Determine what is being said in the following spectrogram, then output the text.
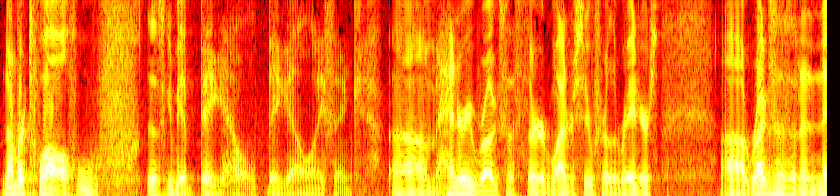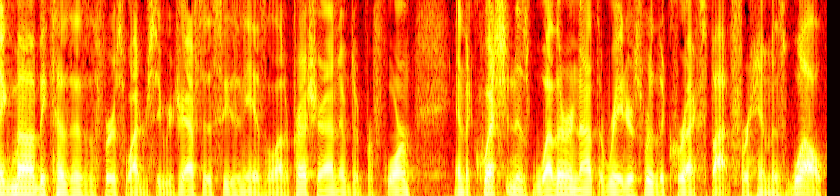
Number twelve. Oof, this is gonna be a big L. Big L, I think. Um, Henry Ruggs, third wide receiver for the Raiders. Uh, Ruggs is an enigma because as the first wide receiver drafted this season, he has a lot of pressure on him to perform. And the question is whether or not the Raiders were the correct spot for him as well.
